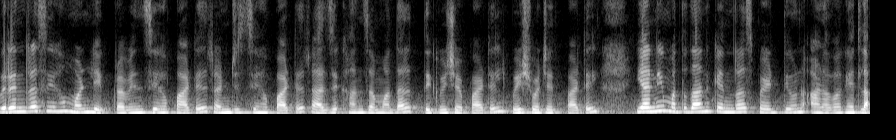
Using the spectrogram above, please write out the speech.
वीरेंद्रसिंह मंडलिक प्रवीणसिंह पाटील रणजितसिंह पाटील राजे खान जमादार दिग्विजय पाटील विश्वजित पाटील यांनी मतदान केंद्रास भेट देऊन आढावा घेतला.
